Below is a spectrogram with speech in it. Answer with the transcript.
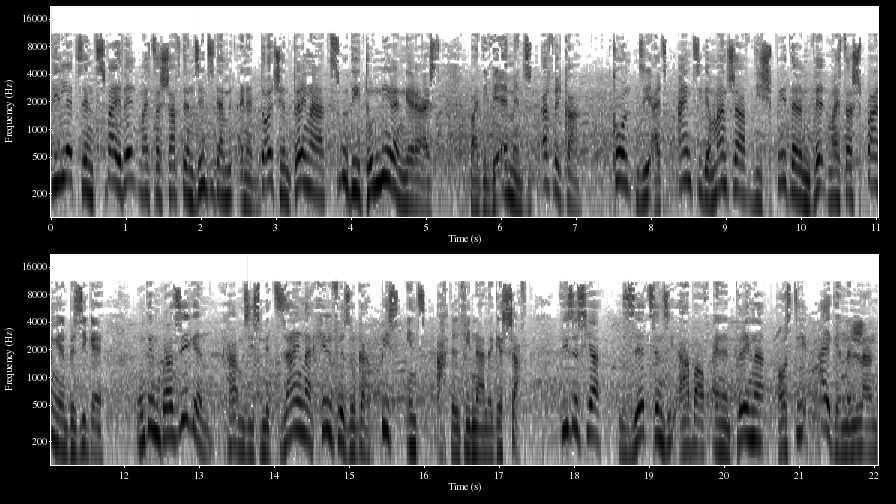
Die letzten zwei Weltmeisterschaften sind sie dann mit einem deutschen Trainer zu den Turnieren gereist. Bei der WM in Südafrika konnten sie als einzige Mannschaft die späteren Weltmeister Spanien besiegen. Und in Brasilien haben sie es mit seiner Hilfe sogar bis ins Achtelfinale geschafft. Dieses Jahr setzen sie aber auf einen Trainer aus dem eigenen Land.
